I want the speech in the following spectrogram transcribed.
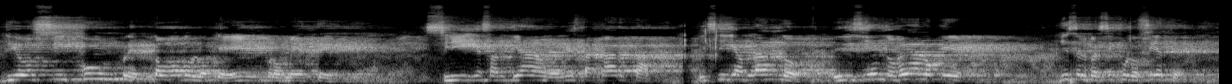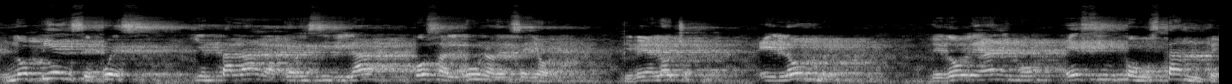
Dios sí cumple todo lo que Él promete. Sigue Santiago en esta carta y sigue hablando y diciendo, vea lo que dice el versículo 7. No piense pues quien tal haga que recibirá cosa alguna del Señor. Y vea el 8. El hombre de doble ánimo es inconstante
